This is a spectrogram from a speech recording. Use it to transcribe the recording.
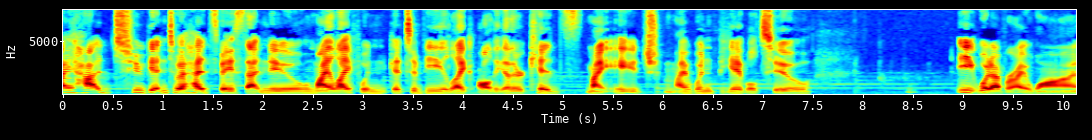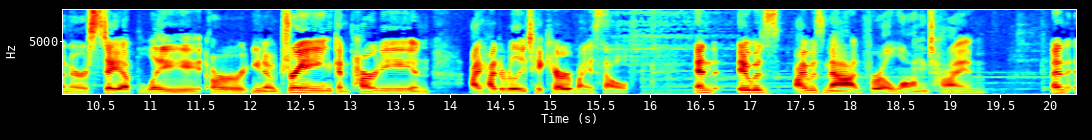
I had to get into a headspace that knew my life wouldn't get to be like all the other kids my age. I wouldn't be able to eat whatever I want or stay up late or, you know, drink and party and I had to really take care of myself. And it was I was mad for a long time. And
